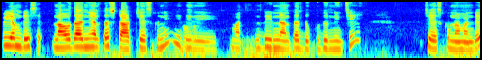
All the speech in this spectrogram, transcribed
పిఎండిసి నవధాన్యాలతో స్టార్ట్ చేసుకుని ఇది దీన్ని అంతా దుక్కు దున్నించి చేసుకున్నామండి.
